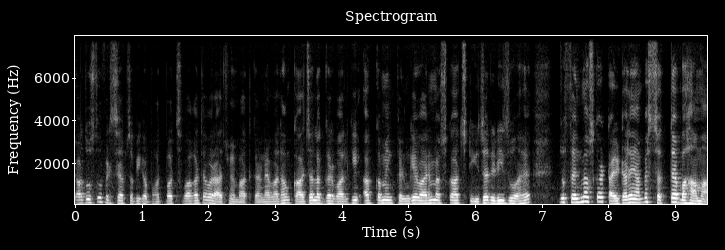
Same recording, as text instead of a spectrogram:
नमस्कार दोस्तों, फिर से आप सभी का बहुत बहुत स्वागत है और आज मैं बात करने वाला हूँ काजल अग्रवाल की अपकमिंग फ़िल्म के बारे में। उसका आज टीजर रिलीज़ हुआ है। जो फ़िल्म है, उसका टाइटल है यहाँ पे सत्य बहामा।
